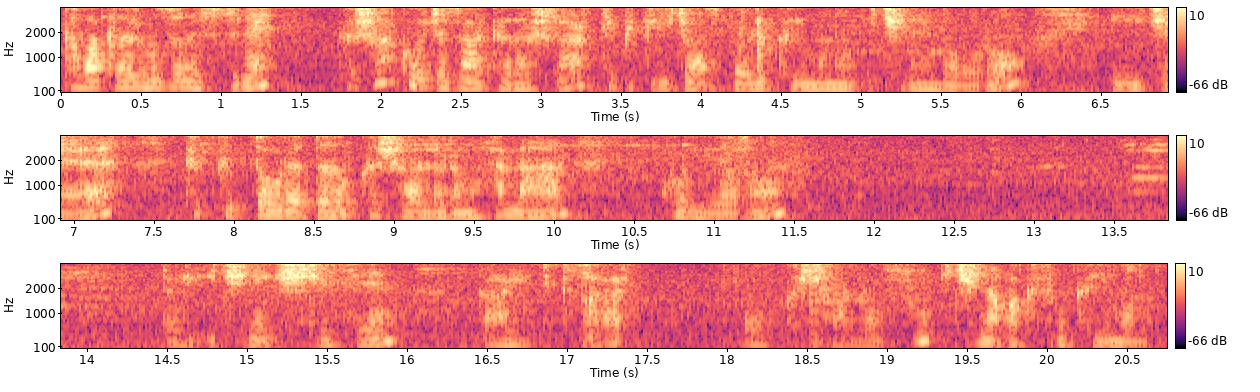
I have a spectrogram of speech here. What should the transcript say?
kabaklarımızın üstüne kaşar koyacağız arkadaşlar. Tepikleyeceğiz böyle kıymanın içine doğru. İyice küp küp doğradığım kaşarlarımı hemen koyuyorum. Böyle içine işlesin. Gayet güzel. Bol kaşarlı olsun. İçine aksın kıymanın.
